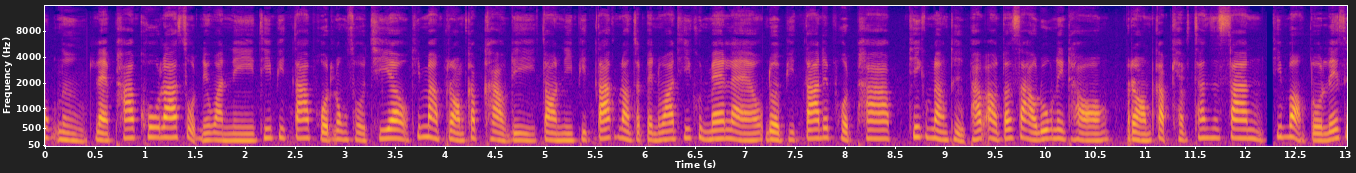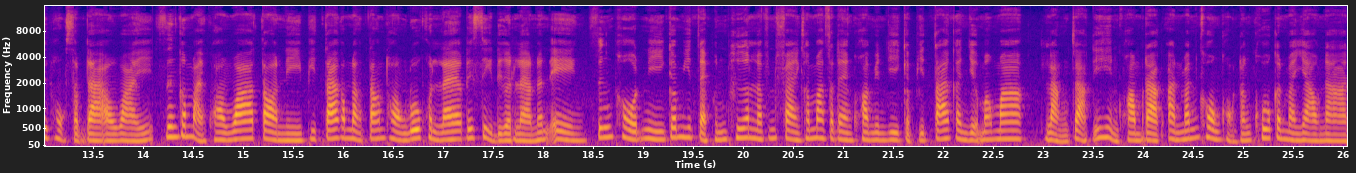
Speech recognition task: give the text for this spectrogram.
2561 และภาพคู่ล่าสุดในวันนี้ที่พิต้าโพสต์ลงโซเชียลที่มาพร้อมกับข่าวดี ตอนนี้พิต้ากำลังจะเป็นว่าที่คุณแม่แล้ว โดยพิต้าได้โพสต์ภาพที่กำลังถือภาพอัลตราซาวลูกในท้อง พร้อมกับแคปชั่นสั้นๆ ที่บอกตัวเลข 16 สัปดาห์เอาไว้ ซึ่งก็หมายความว่าตอนนี้พิต้ากำลังตั้งท้องลูกคนแรกได้ 4 เดือนแล้วนั่นเอง ซึ่งโพสต์นี้ก็มีแต่เพื่อนๆ และแฟนๆ เข้ามาแสดงความยินดีกับพิต้ากันเยอะมากๆ หลังจากที่เห็นความรักอันมั่นคงของทั้งคู่กันมายาวนาน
